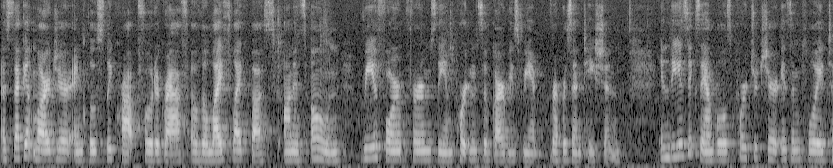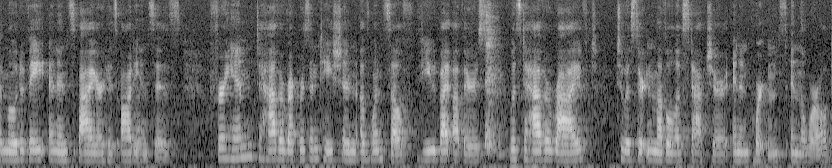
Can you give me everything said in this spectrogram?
A second larger and closely cropped photograph of the lifelike bust on its own reaffirms the importance of Garvey's re representation. In these examples, portraiture is employed to motivate and inspire his audiences. For him to have a representation of oneself viewed by others was to have arrived to a certain level of stature and importance in the world.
